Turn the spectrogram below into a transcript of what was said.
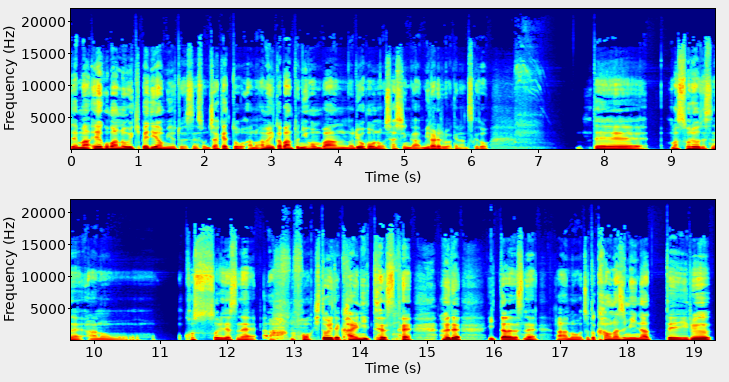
でまあ英語版のウィキペディアを見るとですねそのジャケットあのアメリカ版と日本版の両方の写真が見られるわけなんですけど。で、まあ、それをですねあのこっそりですねあの一人で買いに行ってですねそれで行ったらですねあのちょっと顔なじみになっている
